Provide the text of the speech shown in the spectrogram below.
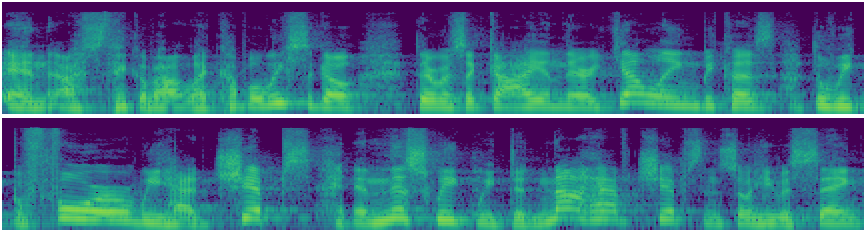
And I think about like a couple weeks ago, there was a guy in there yelling because the week before we had chips, and this week we did not have chips. And so he was saying,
